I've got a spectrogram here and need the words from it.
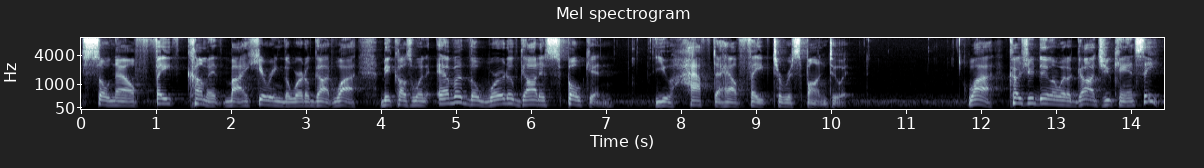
So now faith cometh by hearing the Word of God. Why? Because whenever the Word of God is spoken, you have to have faith to respond to it. Why? Because you're dealing with a God you can't see.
